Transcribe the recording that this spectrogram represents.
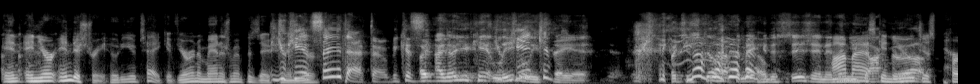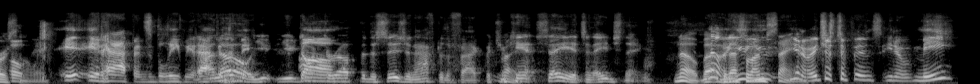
in in your industry who do you take if you're in a management position You can't say that though, because I, I know you can't You legally can't comp- say it, but you No, still have to make no. a decision. And i'm then you asking you up. just personally it, it happens. Believe me, it happens. I know to me. you, you doctor Um, up the decision after the fact, but you Right. can't say it's an age thing. no but, no, but that's you, what i'm saying You know, it just depends. You know, me,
